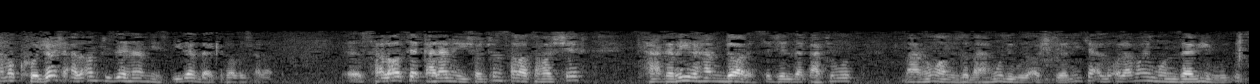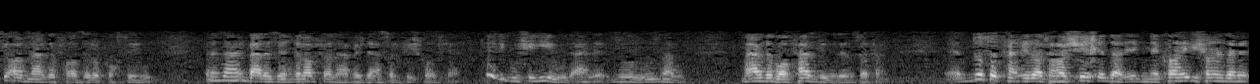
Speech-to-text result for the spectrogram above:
اما کجاش؟ الان تو ذهنم نیست. دیدم در کتاب سلات سلات قلم ایشون. چون سلات ها شیخ تقریر هم داره. سه جلد قطور. مرحوم آمیز محمودی بود آشتیانی که از علمای منزوی بود. بسیار مرد فاضل و پخته بود. نظر بعد از انقلاب شد 7 ده سال پیش خود کرد. خیلی گوشگیر بود اهل زور روز نبود. مرد با فضلی بود انصافا. دو تا تغییرات هاشیخ داره. یک نکاح ایشان داره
